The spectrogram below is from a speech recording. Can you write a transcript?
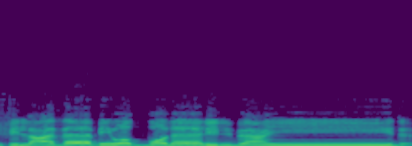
في العذاب والضلال البعيد.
